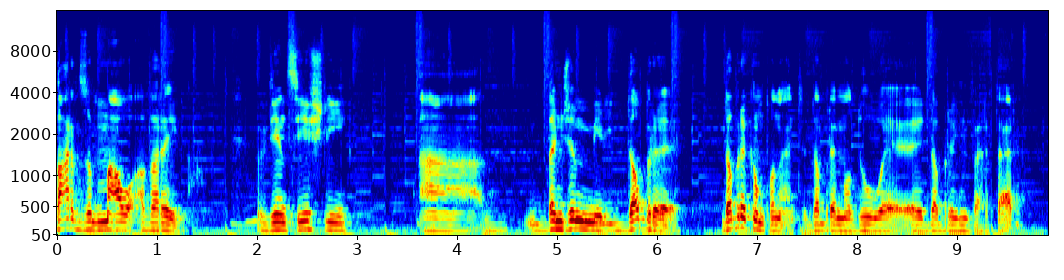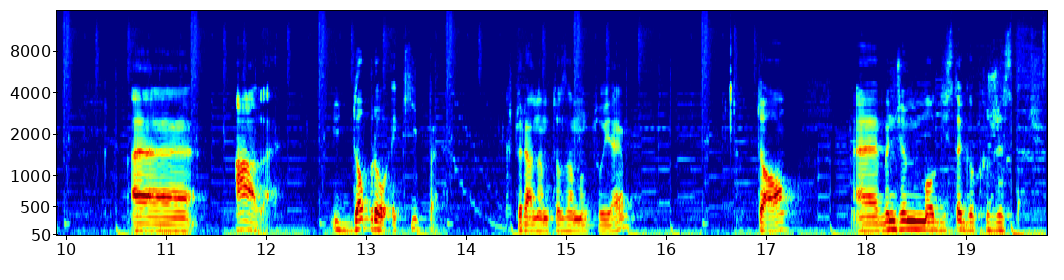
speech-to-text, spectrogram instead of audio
bardzo mało awaryjna. Więc jeśli a, będziemy mieli dobry, dobre komponenty, dobre moduły, dobry inwerter, e, ale i dobrą ekipę, która nam to zamontuje, to e, będziemy mogli z tego korzystać.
